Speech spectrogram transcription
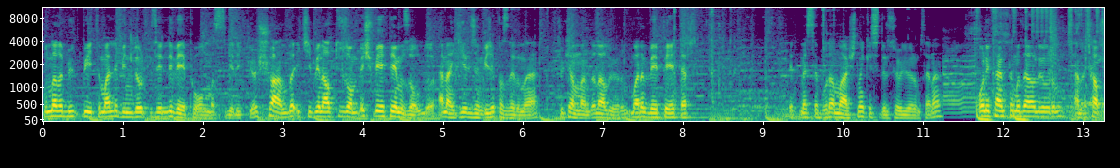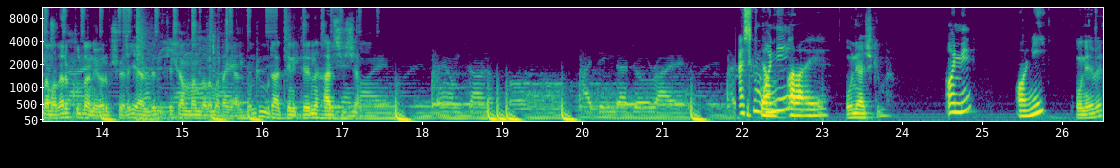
Bunda da büyük bir ihtimalle 1450 VP olması gerekiyor. Şu anda 2615 VP'miz oldu. Hemen geleceğim gece pazarına. Köken Vandal'ı alıyorum. Umarım VP yeter. Etmezse bura maaşına kesilir söylüyorum sana. Oni Phantom'ı da alıyorum. Hemen kaplamaları kullanıyorum. Şöyle geldim. Köşen mandalama da geldim. Tüm radyaniklerini harcayacağım. Aşkım Oni. parayı. Oni aşkım. Oni. Oni? Oni evet.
